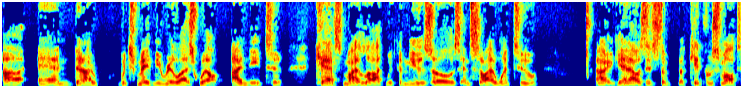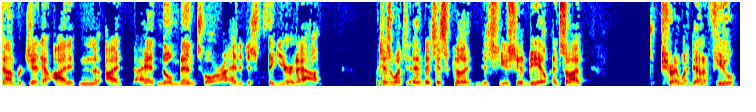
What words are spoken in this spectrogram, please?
Uh, and then I, which made me realize, well, I need to cast my lot with the musos. And so I went to, uh, again, I was just a, a, kid from small town Virginia. I didn't, I, I had no mentor. I had to just figure it out, which is what, it's just good. It's, you should be able. And so I, sure I went down a few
